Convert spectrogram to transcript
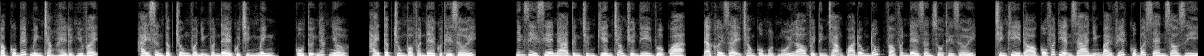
và cô biết mình chẳng hề được như vậy. Hãy dừng tập trung vào những vấn đề của chính mình, cô tự nhắc nhở. Hãy tập trung vào vấn đề của thế giới. Những gì sienna từng chứng kiến trong chuyến đi vừa qua đã khơi dậy trong cô một mối lo về tình trạng quá đông đúc và vấn đề dân số thế giới. Chính khi đó cô phát hiện ra những bài viết của Bert Gen Georgie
